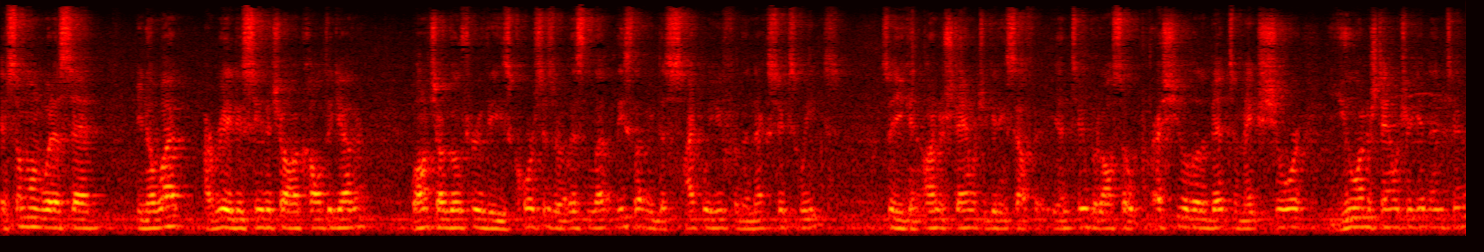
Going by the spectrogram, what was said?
If someone would have said, you know what, I really do see that y'all are called together. Why don't y'all go through these courses or at least let, at least let me disciple you for the next six weeks so you can understand what you're getting yourself into, but also press you a little bit to make sure you understand what you're getting into.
